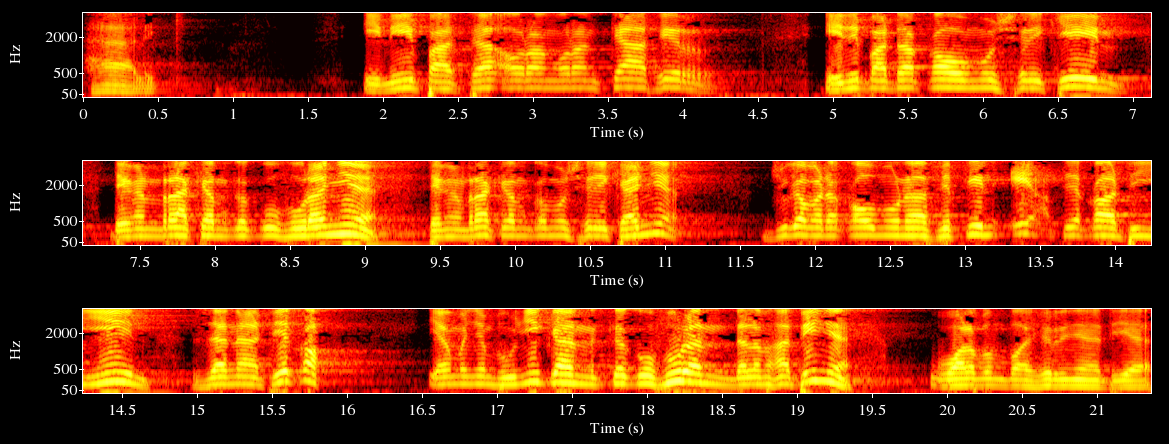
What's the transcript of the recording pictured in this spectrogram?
Halik. Ini pada orang-orang kafir. Ini pada kaum musyrikin dengan ragam kekufurannya, dengan ragam kemusyrikannya. Juga pada kaum munafikin i'tiqadiyin, zanadiqah yang menyembunyikan kekufuran dalam hatinya walaupun bahirnya dia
